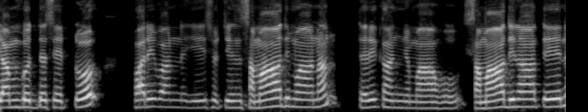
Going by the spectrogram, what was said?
යම්බුද්ධ සෙට්ටෝ පරිවන්න ඒසුචින් සමාධිමානන් තෙරිකං්ඥමාහෝ සමාධිනාතේන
